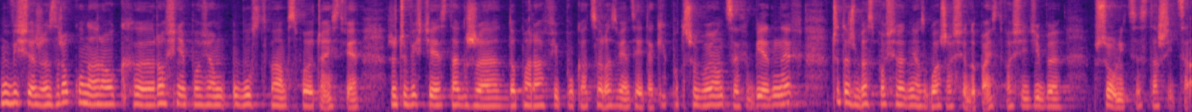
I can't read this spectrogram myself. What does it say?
Mówi się, że z roku na rok rośnie poziom ubóstwa w społeczeństwie. Rzeczywiście jest tak, że do parafii puka coraz więcej takich potrzebujących, biednych, czy też bezpośrednio zgłasza się do Państwa siedziby przy ulicy Staszica.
